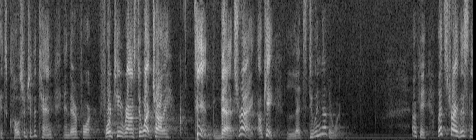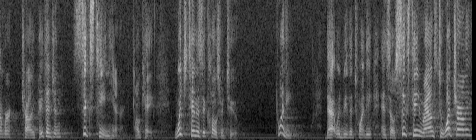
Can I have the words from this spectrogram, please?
It's closer to the 10, and therefore 14 rounds to what, Charlie? 10. That's right. Okay, let's do another one. Okay, let's try this number, Charlie. Pay attention. 16 here. Okay, which 10 is it closer to? 20. That would be the 20. And so 16 rounds to what, Charlie?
